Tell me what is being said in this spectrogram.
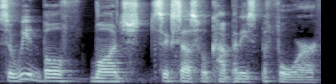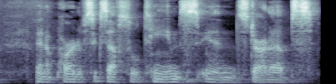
So we had both launched successful companies before, been a part of successful teams in startups.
